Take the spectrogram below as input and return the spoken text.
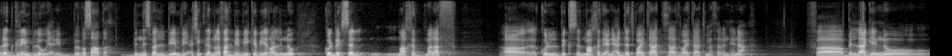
red green blue يعني ببساطة بالنسبة لل BMP. عشان كذا ملفات ال BMP كبيرة لأنه كل بكسل ماخذ ملف. آه كل بكسل ماخذ يعني عدة بايتات ثلاث بايتات مثلا هنا. فبنلاقي إنه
